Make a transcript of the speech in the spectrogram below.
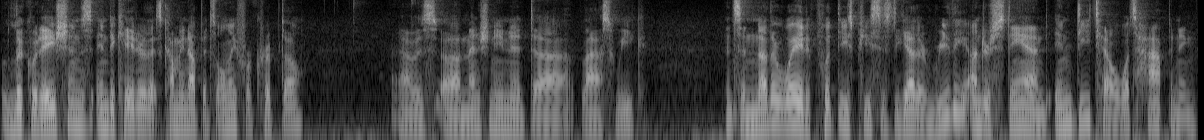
liquidations indicator that's coming up it's only for crypto. I was uh, mentioning it uh, last week. It's another way to put these pieces together really understand in detail what's happening.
